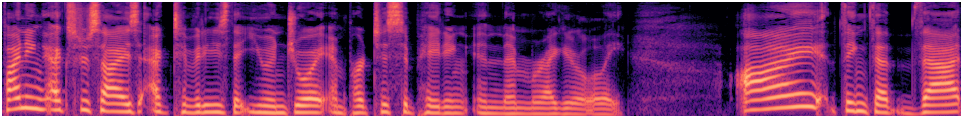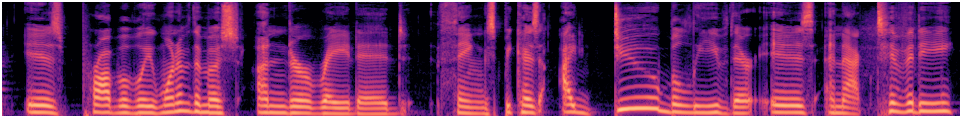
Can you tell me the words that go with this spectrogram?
Finding exercise activities that you enjoy and participating in them regularly. I think that that is probably one of the most underrated things because I do believe there is an activity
